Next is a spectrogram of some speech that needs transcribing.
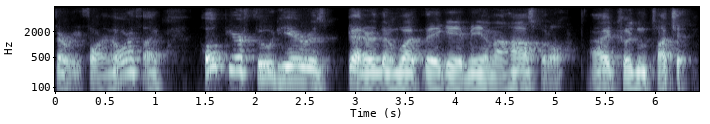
very far north. I hope your food here is better than what they gave me in the hospital. I couldn't touch it.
